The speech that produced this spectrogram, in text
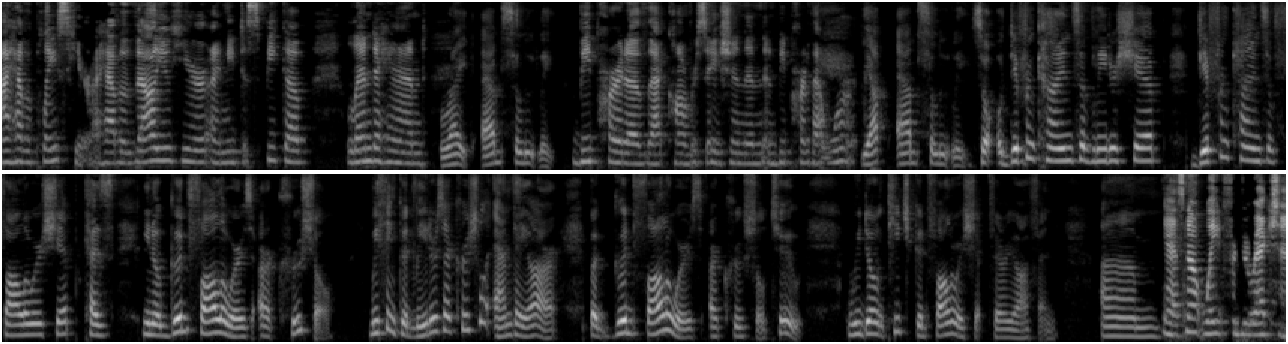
I have a place here. I have a value here. I need to speak up, lend a hand. Right. Absolutely. Be part of that conversation and, and be part of that work. Yep. Absolutely. So uh, different kinds of leadership, different kinds of followership, because, you know, good followers are crucial. We think good leaders are crucial, and they are, but good followers are crucial too. We don't teach good followership very often. Um, yeah, it's not wait for direction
